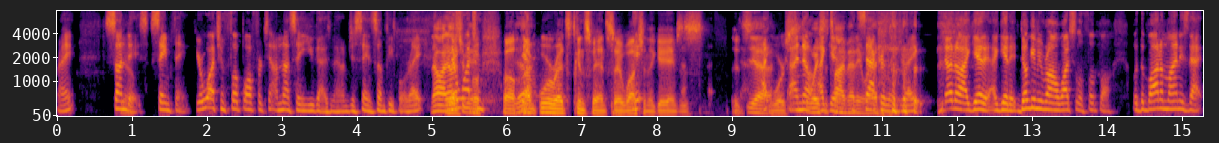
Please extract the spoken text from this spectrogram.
Right. Sundays, same thing. You're watching football for 10. I'm not saying you guys, man. I'm just saying some people, right? No, I know They're what you mean. watching well Yeah. I'm, we're redskins fans so watching the games is It's Yeah. worse. I know. waste I of get time it. anyway. It's sacrilege, right? No, no, I get it. I get it. Don't get me wrong. I watch a little football, but the bottom line is that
